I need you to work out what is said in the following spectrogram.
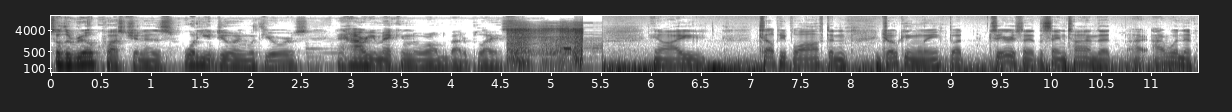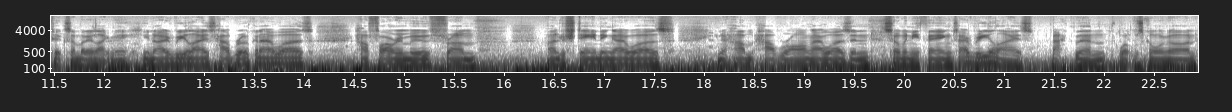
So the real question is, what are you doing with yours, and how are you making the world a better place? You know, I tell people often, jokingly, but seriously at the same time, that I, I wouldn't have picked somebody like me. You know, I realized how broken I was, how far removed from understanding I was, you know, how, how wrong I was in so many things. I realized back then what was going on,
